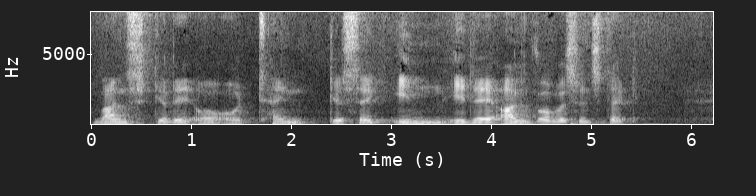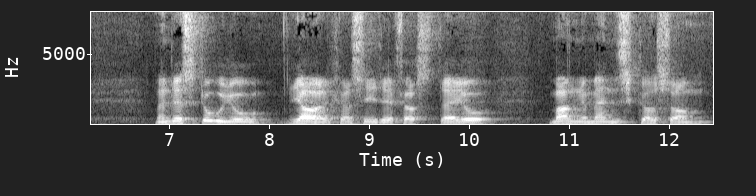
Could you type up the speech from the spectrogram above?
vanskelig å, å tenke seg inn i det alvoret, syns jeg. Men det sto jo Ja, jeg kan si det først. Det er jo mange mennesker som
